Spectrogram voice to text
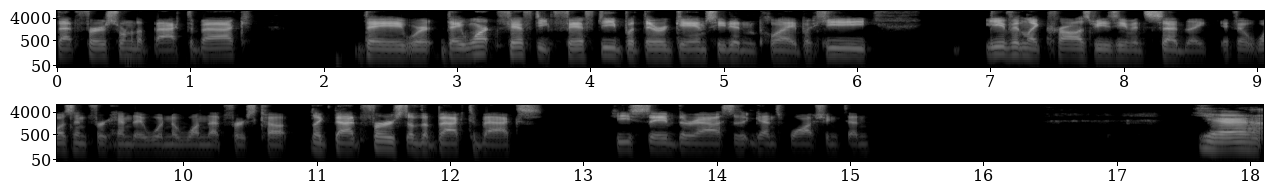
that first one of the back to back, they were they weren't 50-50, but there were games he didn't play. But he even like Crosby's even said like if it wasn't for him, they wouldn't have won that first cup. Like that first of the back to backs, he saved their asses against Washington. Yeah,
